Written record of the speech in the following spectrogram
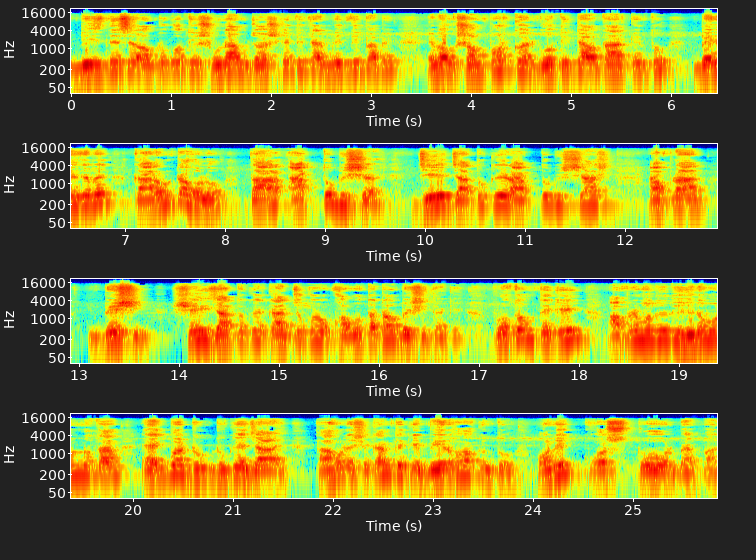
বিজনেসের অগ্রগতি, সুনাম যশখ্যাতি তার বৃদ্ধি পাবে এবং সম্পর্কের গতিটাও তার কিন্তু বেড়ে যাবে। কারণটা হলো তার আত্মবিশ্বাস, যে জাতকের আত্মবিশ্বাস আপনার বেশি। সেই জাতকের কার্যক্রম ক্ষমতাটাও বেশি থাকে। প্রথম থেকেই আপনার মধ্যে যদি হীনমন্যতা একবার ঢুক যায়, তাহলে সেখান থেকে বের হওয়া কিন্তু অনেক কষ্টর ব্যাপার।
